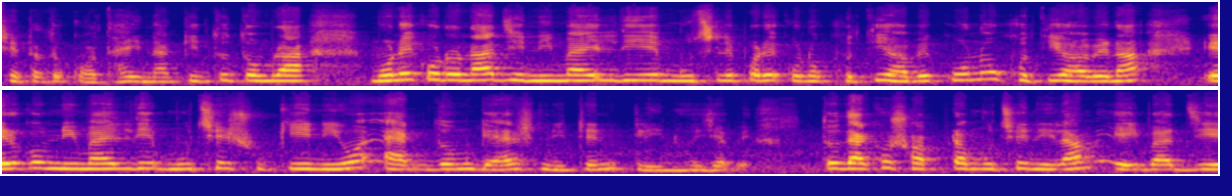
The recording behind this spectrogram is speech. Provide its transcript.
সেটা তো কথাই না। কিন্তু তোমরা মনে করো না যে নিমাইল দিয়ে মুছলে পরে কোনো ক্ষতি হবে? কোনো ক্ষতি হবে না। এরকম নিমাইল দিয়ে মুছে শুকিয়ে নিও একদম গ্যাস নিট অ্যান্ড ক্লিন হয়ে যাবে। তো দেখো সবটা মুছে নিলাম। এইবার যে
